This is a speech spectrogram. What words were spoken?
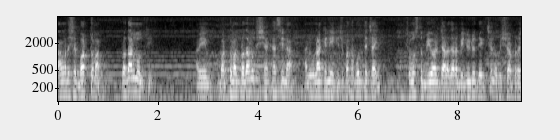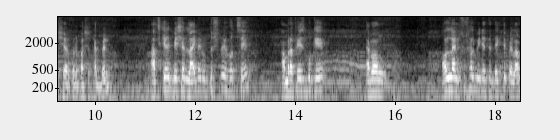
বাংলাদেশের বর্তমান প্রধানমন্ত্রী। আমি বর্তমান প্রধানমন্ত্রী শেখ হাসিনা, আমি ওনাকে নিয়ে কিছু কথা বলতে চাই। সমস্ত ভিউয়ার যারা যারা ভিডিওটি দেখছেন, অবশ্যই আপনারা শেয়ার করে পাশে থাকবেন। আজকের বেশের লাইভের উদ্দেশ্যটাই হচ্ছে, আমরা ফেসবুকে এবং অনলাইন সোশ্যাল মিডিয়াতে দেখতে পেলাম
